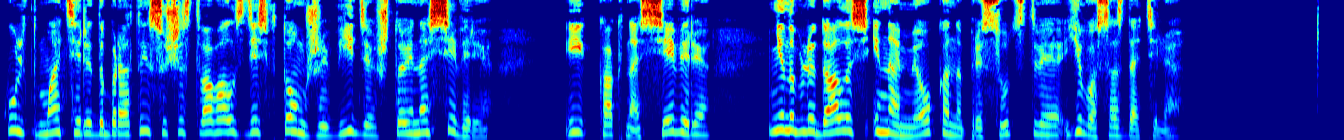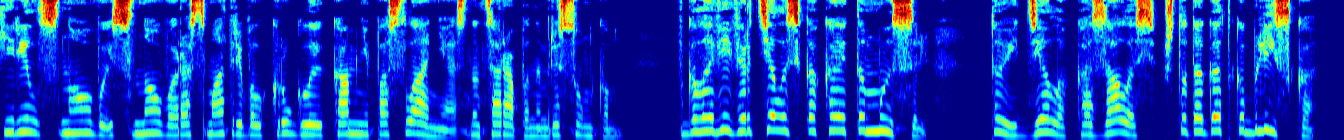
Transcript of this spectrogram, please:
Культ матери доброты существовал здесь в том же виде, что и на севере. И, как на севере, не наблюдалось и намека на присутствие его создателя. Кирилл снова и снова рассматривал круглые камни послания с нацарапанным рисунком. В голове вертелась какая-то мысль. То и дело казалось, что догадка близко,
